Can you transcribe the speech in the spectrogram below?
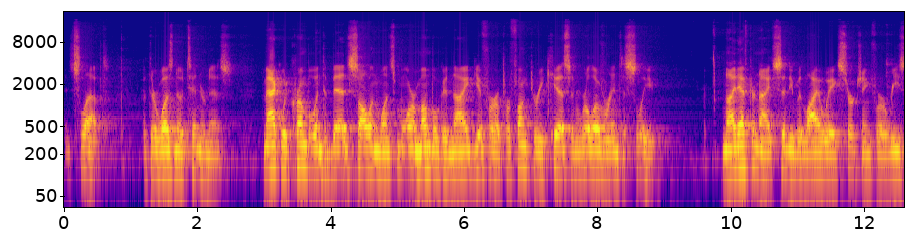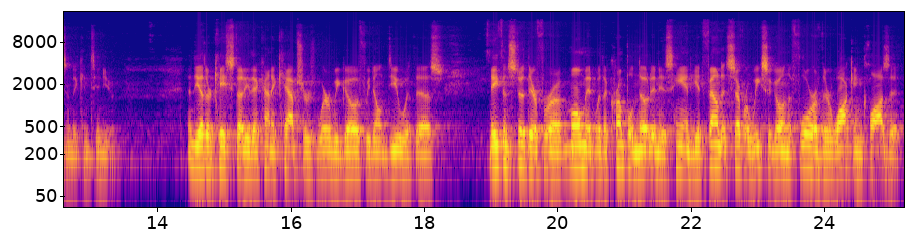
and slept. But there was no tenderness. Mac would crumble into bed, sullen once more, mumble goodnight, give her a perfunctory kiss, and roll over into sleep. Night after night, Cindy would lie awake searching for a reason to continue. And the other case study that kind of captures where we go if we don't deal with this. Nathan stood there for a moment with a crumpled note in his hand. He had found it several weeks ago on the floor of their walk in closet.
